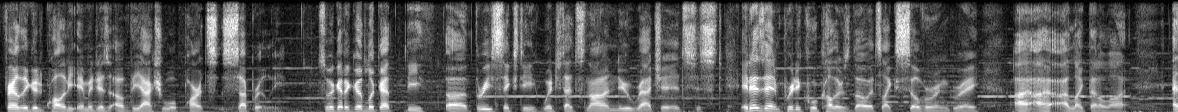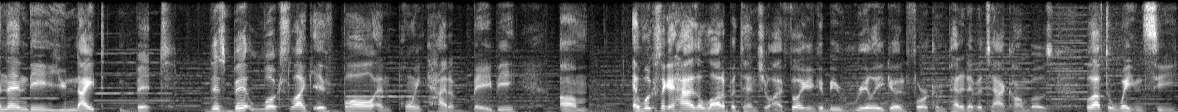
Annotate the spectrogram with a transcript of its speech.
fairly good quality images of the actual parts separately. So we get a good look at the uh, 360, which that's not a new ratchet. It's just, it is in pretty cool colors though. It's like silver and gray. I, I, I like that a lot. And then the Unite bit. This bit looks like if Ball and Point had a baby. Um, it looks like it has a lot of potential. I feel like it could be really good for competitive attack combos. We'll have to wait and see.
